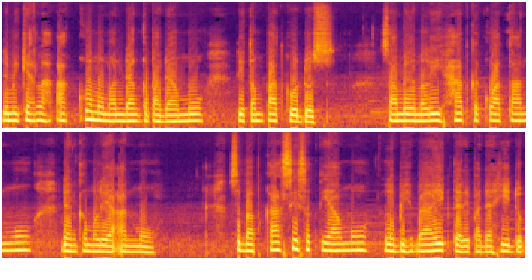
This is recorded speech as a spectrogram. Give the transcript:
Demikianlah aku memandang kepadamu di tempat kudus sambil melihat kekuatanmu dan kemuliaanmu. Sebab kasih setiamu lebih baik daripada hidup.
